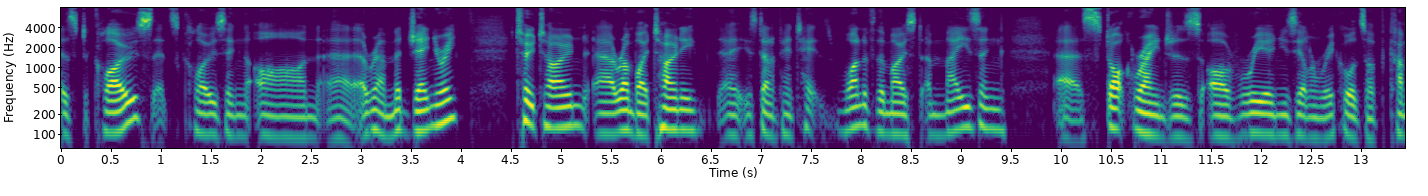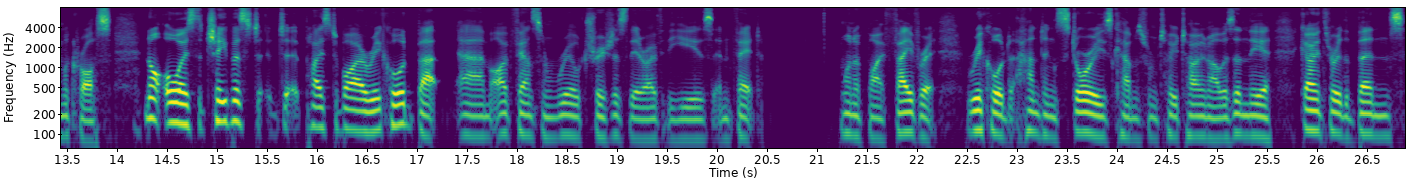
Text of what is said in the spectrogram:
is to close. It's closing on uh, around mid January. Two Tone, uh, run by Tony, uh, has done a fantastic, one of the most amazing uh, stock ranges of rare New Zealand records I've come across. Not always the cheapest t- place to buy a record, but um, I've found some real treasures there over the years. In fact, one of my favourite record hunting stories comes from Two Tone. I was in there going through the bins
